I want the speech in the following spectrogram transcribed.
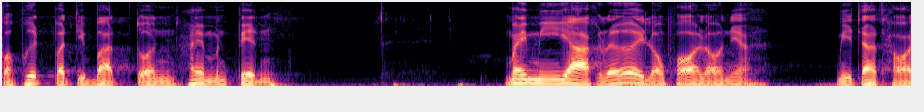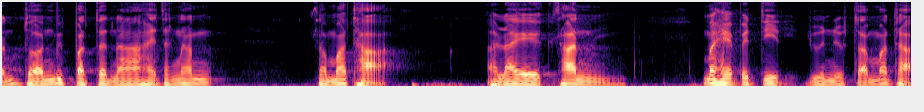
ประพฤติปฏิบัติตนให้มันเป็น ไม่มียากเลยหลวงพ่อเราเนี่ย มีแต่ถอนสอนวิปัสสนาให้ทั้งนั้น สมถะอะไรท่านไม่ให้ไปติดอยู่ในสมถะ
